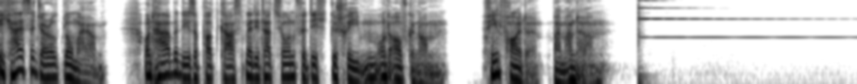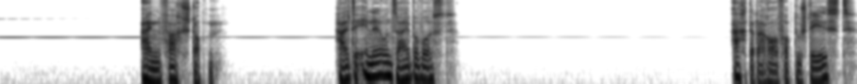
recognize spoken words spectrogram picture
Ich heiße Gerald Blomeyer und habe diese Podcast-Meditation für dich geschrieben und aufgenommen. Viel Freude beim Anhören. Einfach stoppen. Halte inne und sei bewusst. Achte darauf, ob du stehst,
